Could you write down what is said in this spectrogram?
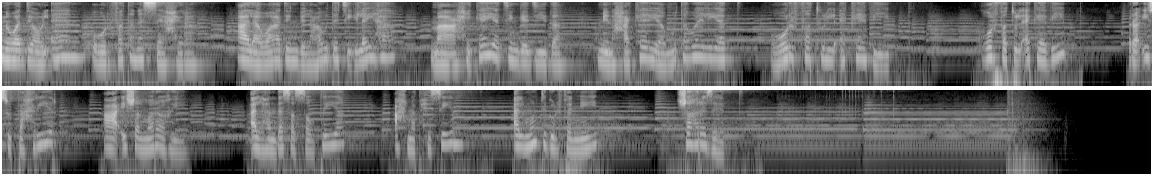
نودع الآن غرفتنا الساحرة على وعد بالعودة إليها مع حكاية جديدة من حكايا متوالية غرفة الأكاذيب. غرفة الأكاذيب رئيس التحرير عائشة المراغي الهندسة الصوتية أحمد حسين المنتج الفني شهرزاد.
